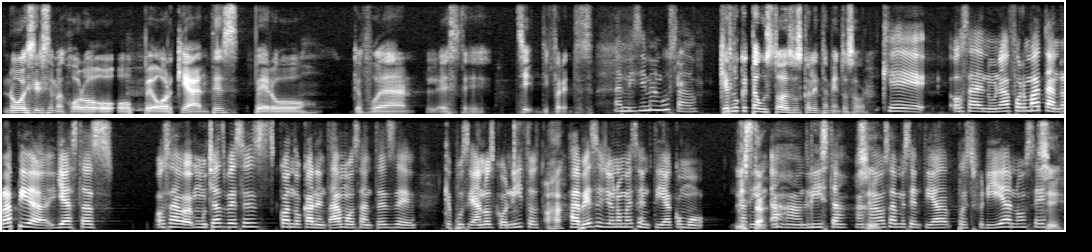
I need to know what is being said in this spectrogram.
no voy a decirse mejor o, o- o peor que antes, pero que fueran, este, sí, diferentes. A mí sí me han gustado. ¿Qué es lo que te ha gustado de esos calentamientos ahora? Que, o sea, en una forma tan rápida ya estás... O sea, muchas veces cuando calentábamos antes de que pusieran los conitos, Ajá. a veces yo no me sentía como... Lista. Ajá, lista. Ajá, Sí. o sea, me sentía pues fría, no sé. Sí.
